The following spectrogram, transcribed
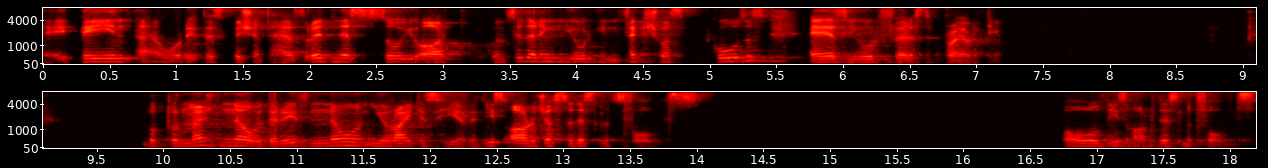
a pain uh, or this patient has redness. So you are considering your infectious causes as your first priority. Dr. Majd, no, there is no neuritis here. These are just Descemet's folds. All these are Descemet folds.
